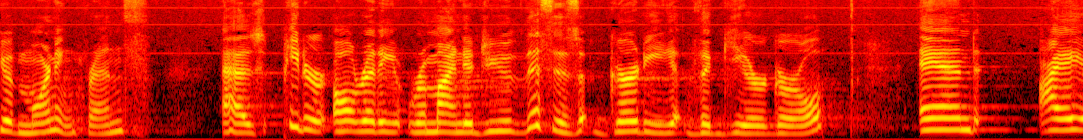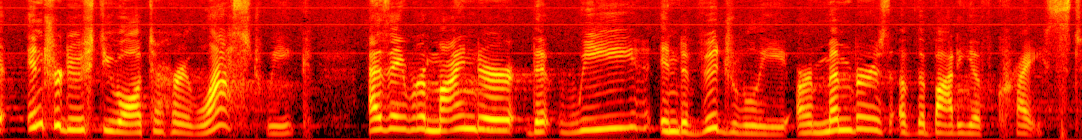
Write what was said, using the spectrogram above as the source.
Good morning, friends. As Peter already reminded you, this is Gerdy the Gear Girl. And I introduced you all to her last week as a reminder that we individually are members of the body of Christ.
